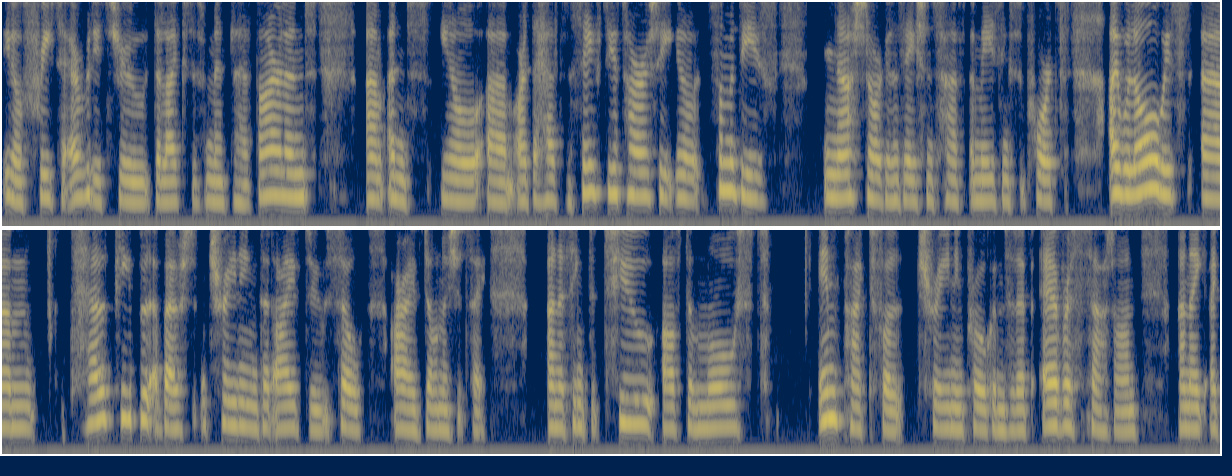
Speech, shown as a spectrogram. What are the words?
you know, free to everybody through the likes of Mental Health Ireland, um, and you know, um, or the Health and Safety Authority. You know, some of these national organizations have amazing supports. I will always um, tell people about training that I do, so or I've done, I should say. And I think the two of the most impactful training programs that I've ever sat on, and I, I,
